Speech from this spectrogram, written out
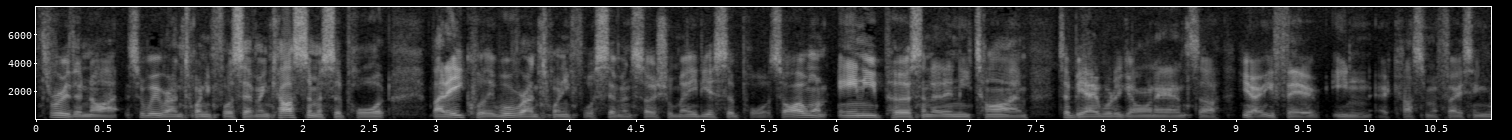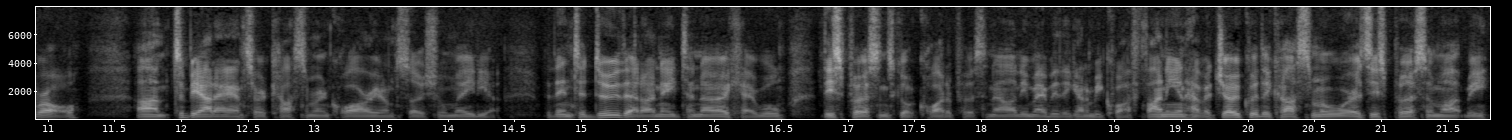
through the night. So we run 24 7 customer support, but equally, we'll run 24 7 social media support. So I want any person at any time to be able to go and answer, you know, if they're in a customer facing role, um, to be able to answer a customer inquiry on social media. But then to do that, I need to know, okay, well, this person's got quite a personality. Maybe they're going to be quite funny and have a joke with the customer, whereas this person might be,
